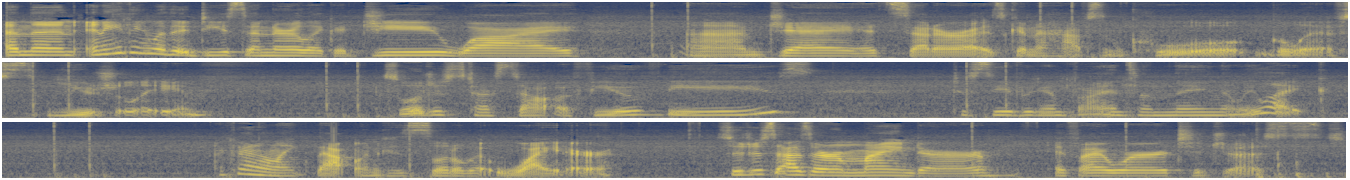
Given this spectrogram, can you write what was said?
And then anything with a descender like a G, Y, um, J, etc. is going to have some cool glyphs usually. So we'll just test out a few of these to see if we can find something that we like. I kind of like that one because it's a little bit wider. So just as a reminder, if I were to just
